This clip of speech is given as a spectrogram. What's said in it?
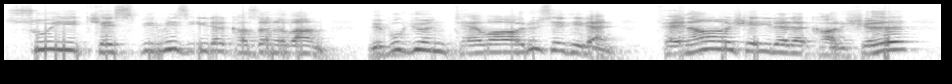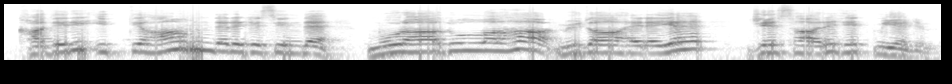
sui kesbimiz ile kazanılan ve bugün tevarüs edilen fena şeylere karşı kaderi ittiham derecesinde muradullah'a müdahaleye cesaret etmeyelim.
